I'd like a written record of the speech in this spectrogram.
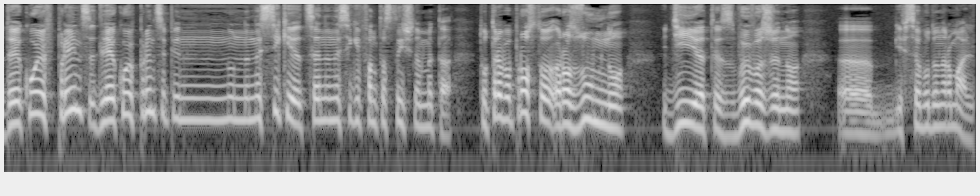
до якої, в принципі, для якої, в принципі, ну, не настільки, це не настільки фантастична мета. Тут треба просто розумно діяти, звиважено, е, і все буде нормально.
